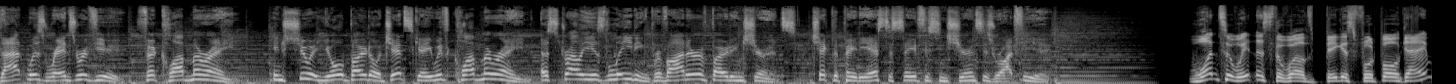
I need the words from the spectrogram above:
That was Red's Review for Club Marine. Insure your boat or jet ski with Club Marine, Australia's leading provider of boat insurance. Check the PDS to see if this insurance is right for you. Want to witness the world's biggest football game?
